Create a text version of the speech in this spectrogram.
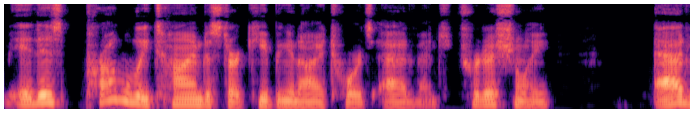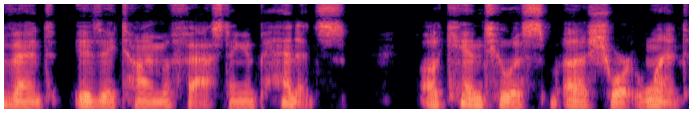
it is probably time to start keeping an eye towards Advent. Traditionally, Advent is a time of fasting and penance, akin to a, a, short Lent.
